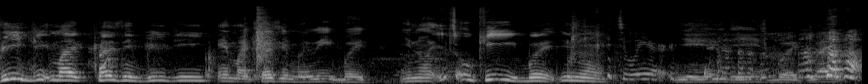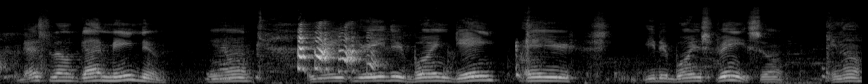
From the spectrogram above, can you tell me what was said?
BG, my cousin BG, and my cousin Malik, but you know it's okay. But you know, It's weird. yeah, it is. But like, that's what God made them. You Yeah. know, you're, you're either born gay and you're either born straight. So you know,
